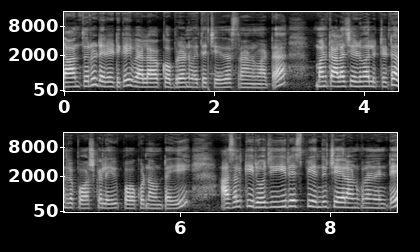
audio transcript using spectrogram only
దాంతోనే డైరెక్ట్గా ఇవాళ కొబ్బరి అన్నం అయితే చేసేస్తున్నాను అనమాట మనకి అలా చేయడం వల్ల ఏంటంటే అందులో పోషకాలు ఏవి పోకుండా ఉంటాయి. అసలుకి ఈరోజు ఈ రెసిపీ ఎందుకు చేయాలనుకున్నానంటే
